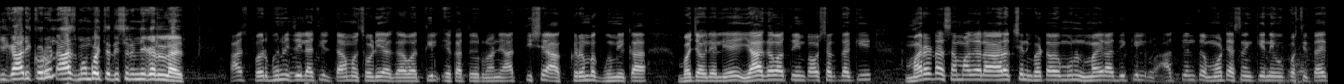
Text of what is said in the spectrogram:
ही गाडी करून आज मुंबईच्या दिशेने निघालेलो आहेत. आज परभणी जिल्ह्यातील तामसवाडी या गावातील एका तरुणाने अतिशय आक्रमक भूमिका बजावलेली आहे. या गावात तुम्ही पाहू शकता की मराठा समाजाला आरक्षण भेटावं म्हणून महिला देखील अत्यंत मोठ्या संख्येने उपस्थित आहेत.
